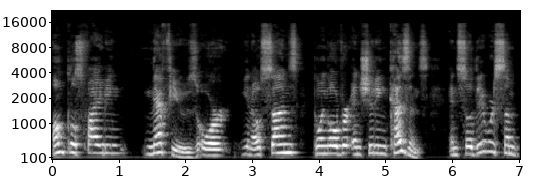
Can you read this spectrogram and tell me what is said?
Uncles fighting nephews or, you know, sons going over and shooting cousins. And so there were some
